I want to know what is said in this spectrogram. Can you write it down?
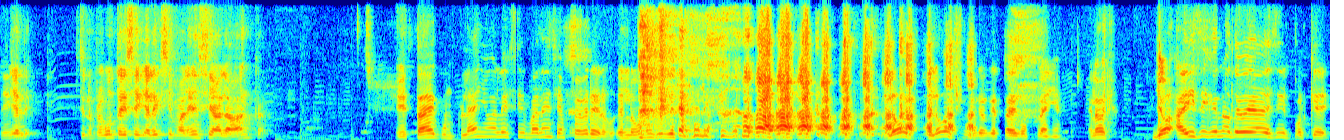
y Ale- si nos pregunta, dice, ¿y Alexis Valencia a la banca? Está de cumpleaños Alexis Valencia en febrero. Es lo único que está Alexis Valencia. El 8, el 8 creo que está de cumpleaños. El 8. Yo ahí sí que no te voy a decir porque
